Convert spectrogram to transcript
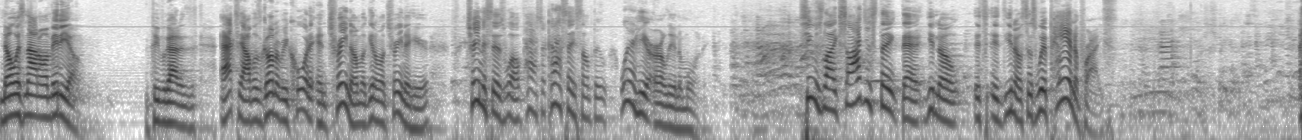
No, it's not on video. People got it. Actually, I was going to record it, and Trina, I'm going to get on Trina here. Trina says, Well, Pastor, can I say something? We're here early in the morning. She was like, So I just think that, you know, it's, it, you know, since we're paying the price,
